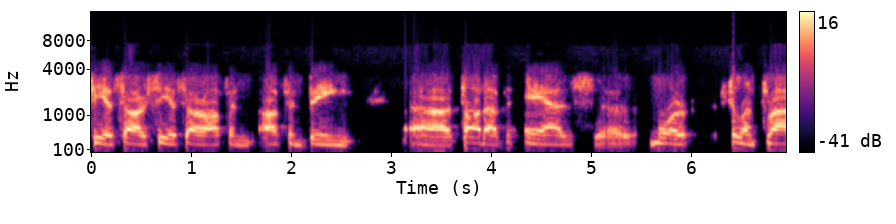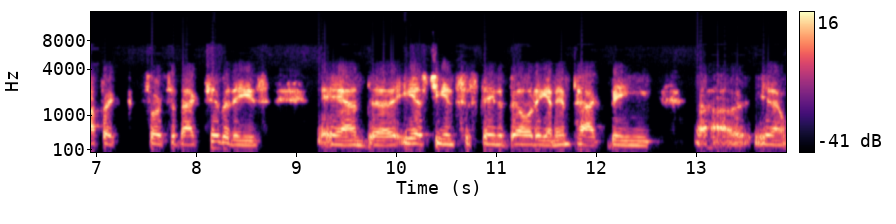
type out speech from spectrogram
CSR. CSR often often being uh, thought of as uh, more philanthropic sorts of activities, and uh, ESG and sustainability and impact being uh, you know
